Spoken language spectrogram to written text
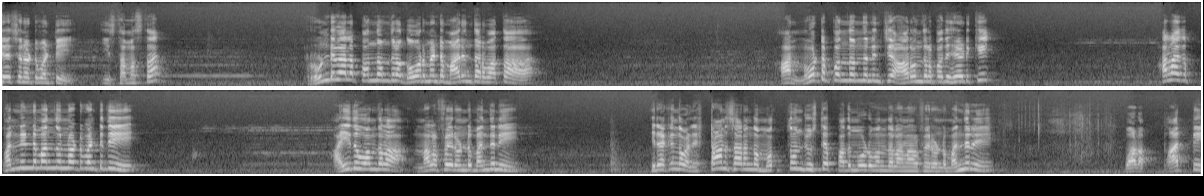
చేసినటువంటి ఈ సంస్థ. రెండు వేల పంతొమ్మిదిలో గవర్నమెంట్ మారిన తర్వాత ఆ నూట పంతొమ్మిది నుంచి ఆరు వందల పదిహేడుకి అలాగే పన్నెండు మంది ఉన్నటువంటిది ఐదు వందల నలభై రెండు మందిని ఈ రకంగా వాళ్ళ ఇష్టానుసారంగా మొత్తం చూస్తే పదమూడు వందల నలభై రెండు మందిని వాళ్ళ పార్టీ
